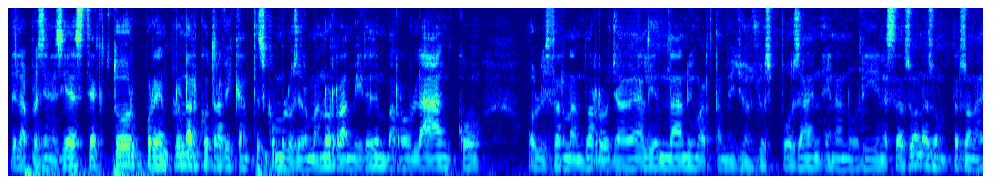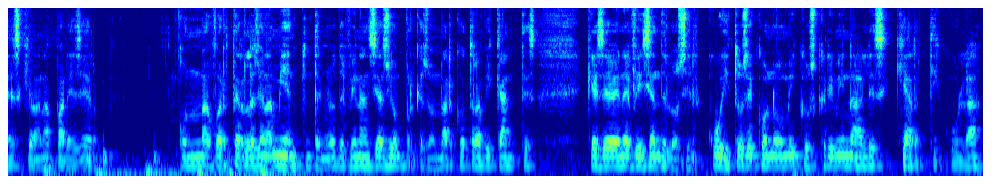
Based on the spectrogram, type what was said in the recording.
de la presencia de este actor, por ejemplo, narcotraficantes como los hermanos Ramírez en Barro Blanco, o Luis Fernando Arroyave, alias Nano, y Marta Millón, su esposa, en, en Anurí, en esta zona, son personajes que van a aparecer con un fuerte relacionamiento en términos de financiación porque son narcotraficantes que se benefician de los circuitos económicos criminales que articula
